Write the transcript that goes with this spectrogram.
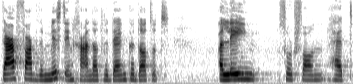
daar vaak de mist in gaan. Dat we denken dat het alleen soort van het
